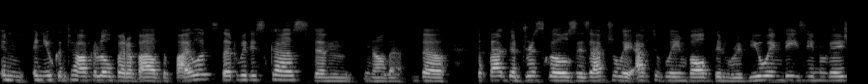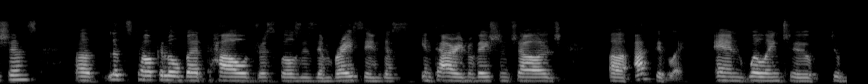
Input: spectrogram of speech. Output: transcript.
and, and you can talk a little bit about the pilots that we discussed and you know that the the fact that Driscoll's is actually actively involved in reviewing these innovations. Uh, let's talk a little bit how Driscoll's is embracing this entire innovation challenge uh, actively and willing to to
